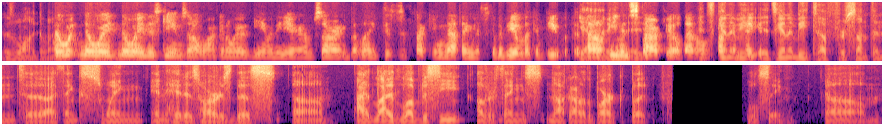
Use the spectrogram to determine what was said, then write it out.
There's a lot going No, on. way- no way, no way. This game's not walking away with game of the year. I'm sorry, but like this is fucking nothing that's going to be able to compete with this. Yeah, I I don't, mean, even it- Starfield. I don't. It's gonna be it- it's gonna be tough for something to I think swing and hit as hard as this. Uh, I'd I'd love to see other things knock out of the park, but we'll see. Um,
